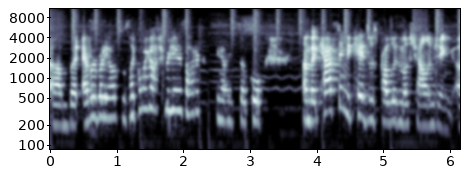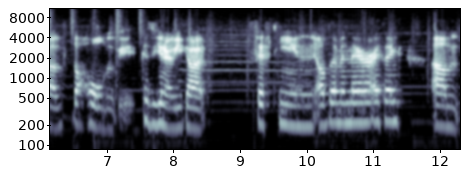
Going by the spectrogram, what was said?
um, but everybody else was like, "Oh my gosh, Regina's daughter!" You know, he's so cool. Um, but casting the kids was probably the most challenging of the whole movie because you know you got 15 of them in there, I think. Um,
